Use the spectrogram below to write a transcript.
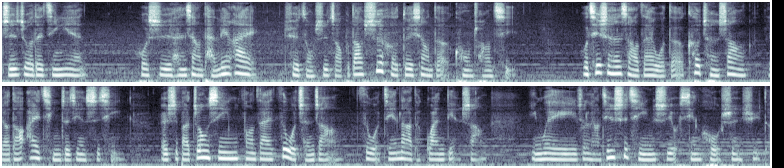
执着的经验，或是很想谈恋爱却总是找不到适合对象的空窗期。我其实很少在我的课程上聊到爱情这件事情。而是把重心放在自我成长、自我接纳的观点上，因为这两件事情是有先后顺序的。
